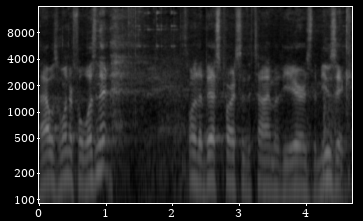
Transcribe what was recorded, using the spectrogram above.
That was wonderful, wasn't it? It's one of the best parts of the time of the year is the music.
